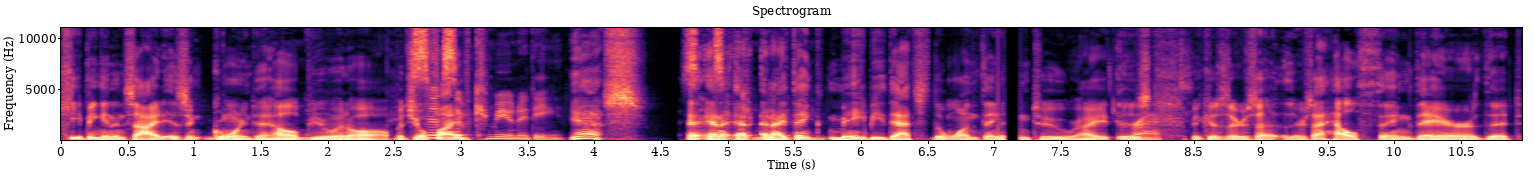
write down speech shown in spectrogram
keeping it inside isn't going to help you at all. But you'll Sense find of community. Yes. Sense and, and, and I think maybe that's the one thing too, right? Is Correct. because there's a there's a health thing there that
